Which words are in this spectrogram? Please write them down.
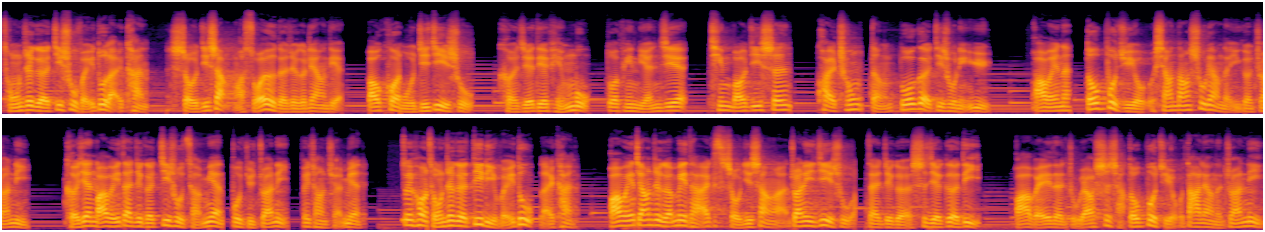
从这个技术维度来看，手机上啊所有的这个亮点，包括五 G 技术、可折叠屏幕、多屏连接、轻薄机身、快充等多个技术领域，华为呢都布局有相当数量的一个专利，可见华为在这个技术层面布局专利非常全面。最后，从这个地理维度来看，华为将这个 Mate X 手机上啊专利技术，在这个世界各地，华为的主要市场都布局有大量的专利。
